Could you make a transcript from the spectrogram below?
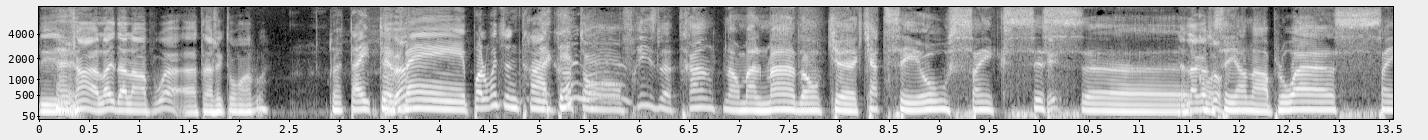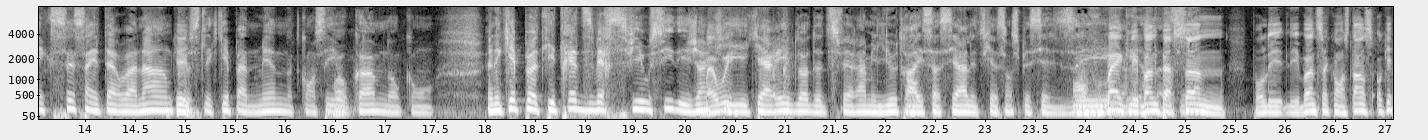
des, euh. gens à l'aide à l'emploi à Trajectoire Emploi? Peut-être 20, pas loin d'une trentaine. Écoute, on frise le 30 normalement, donc 4 euh, CO, 5, 6 conseillers en emploi, 5, 6 intervenantes, plus l'équipe admin, notre conseiller au com. Donc, on, une équipe euh, qui est très diversifiée aussi, des gens ben qui, arrivent là, de différents milieux, travail social, éducation spécialisée. On vous met avec les bonnes personnes pour les, bonnes circonstances. OK.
